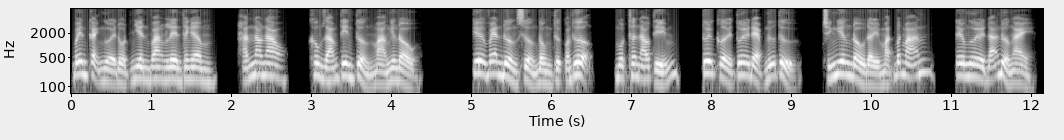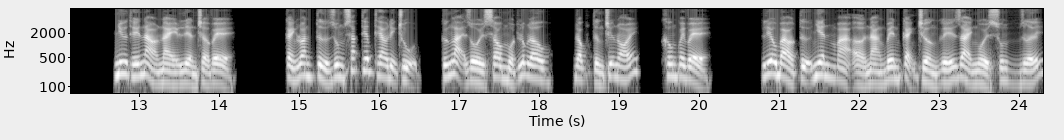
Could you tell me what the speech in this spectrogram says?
bên cạnh người đột nhiên vang lên thanh âm, hắn nao nao, không dám tin tưởng mà nghiêng đầu. Kia ven đường xưởng đồng thực quán thượng, một thân áo tím, tươi cười tươi đẹp nữ tử, chính nghiêng đầu đầy mặt bất mãn, tiêu người đã nửa ngày. Như thế nào này liền trở về. Cảnh loan tử dung sắc tiếp theo định trụ, cứng lại rồi sau một lúc lâu, đọc từng chữ nói, không quay về. Liêu bảo tự nhiên mà ở nàng bên cạnh trường ghế dài ngồi xuống dưới,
